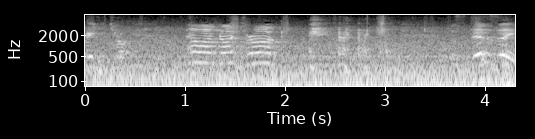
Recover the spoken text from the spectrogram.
Are you drunk? No, I'm not drunk. Just dizzy.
